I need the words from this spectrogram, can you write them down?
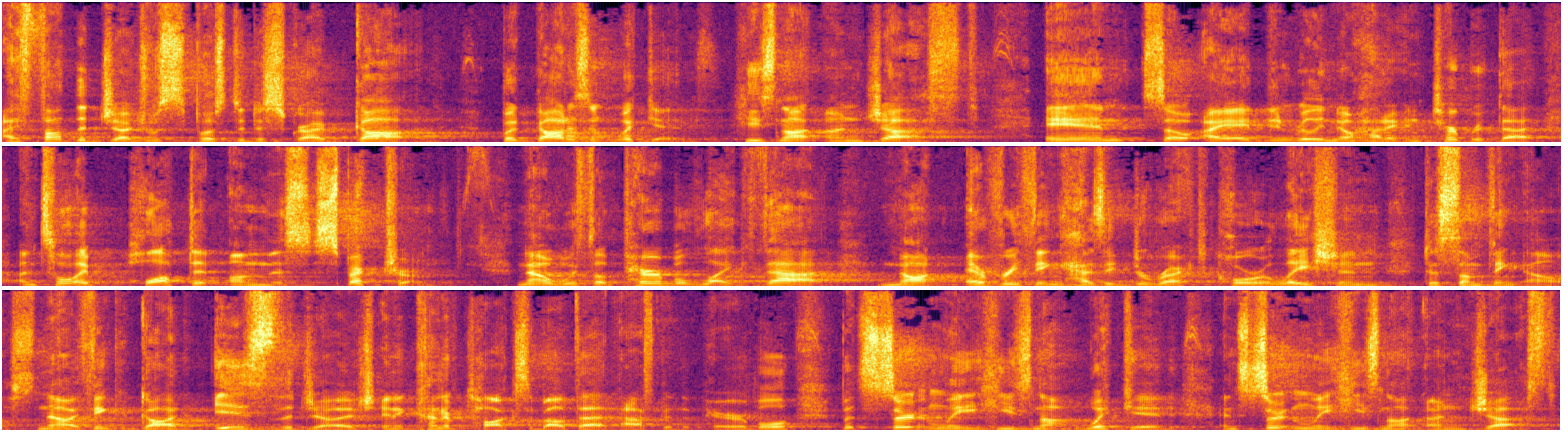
I thought the judge was supposed to describe God, but God isn't wicked, he's not unjust. And so I didn't really know how to interpret that until I plopped it on this spectrum. Now, with a parable like that, not everything has a direct correlation to something else. Now, I think God is the judge, and it kind of talks about that after the parable, but certainly he's not wicked, and certainly he's not unjust.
